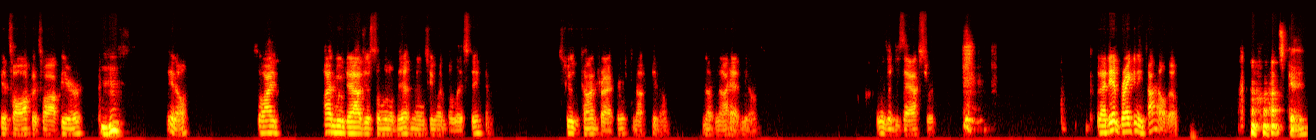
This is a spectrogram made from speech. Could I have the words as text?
It's off. It's off here. Mm-hmm. You know, so I I moved out just a little bit, and then she went ballistic and screwed the contractor. Not you know, nothing I had. You know, it was a disaster. But I didn't break any tile though. That's good.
